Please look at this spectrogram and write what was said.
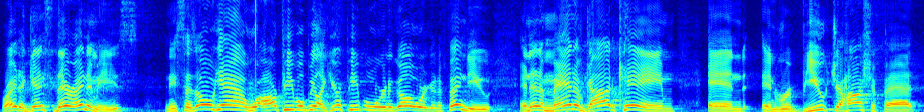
right, against their enemies. And he says, Oh, yeah, well, our people will be like your people. We're going to go. We're going to defend you. And then a man of God came and, and rebuked Jehoshaphat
